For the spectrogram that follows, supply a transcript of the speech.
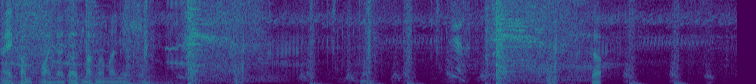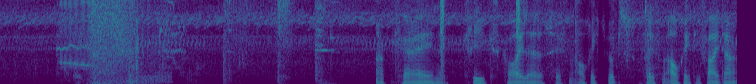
Hey, komm, Freunde, das machen wir mal nicht. So. Okay, eine Kriegskeule, das hilft mir auch richtig, ups, hilft mir auch richtig weiter.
